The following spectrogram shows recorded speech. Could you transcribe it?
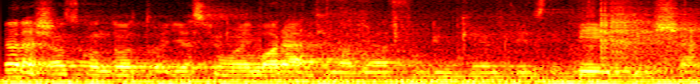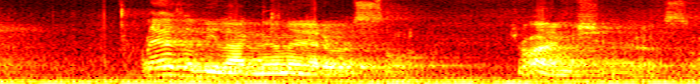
Veres azt gondolta, hogy ezt mi majd barátilag el fogjuk intézni, békésen. De ez a világ nem erről szól. Soha nem is erről szól.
